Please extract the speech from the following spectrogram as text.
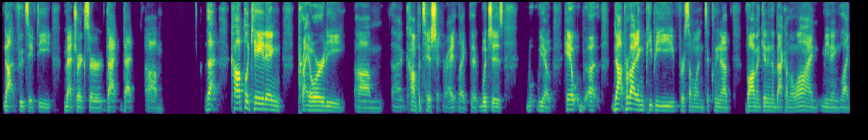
not food safety metrics or that that um that complicating priority um uh, competition right? Like that which is you know, hand, uh, not providing PPE for someone to clean up vomit, getting them back on the line, meaning like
